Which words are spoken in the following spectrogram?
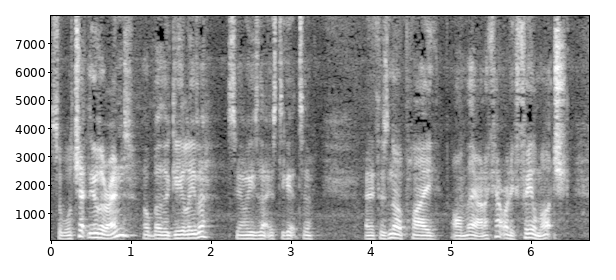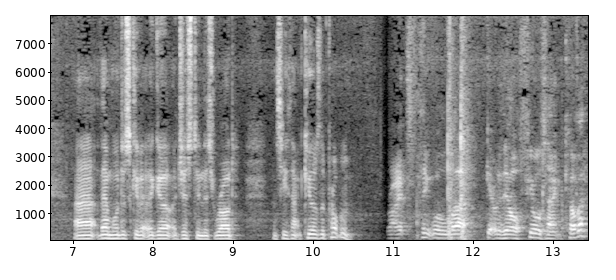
So we'll check the other end up by the gear lever, see how easy that is to get to. And if there's no play on there, and I can't really feel much, uh, then we'll just give it a go adjusting this rod and see if that cures the problem. Right, I think we'll uh, get rid of the old fuel tank cover.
